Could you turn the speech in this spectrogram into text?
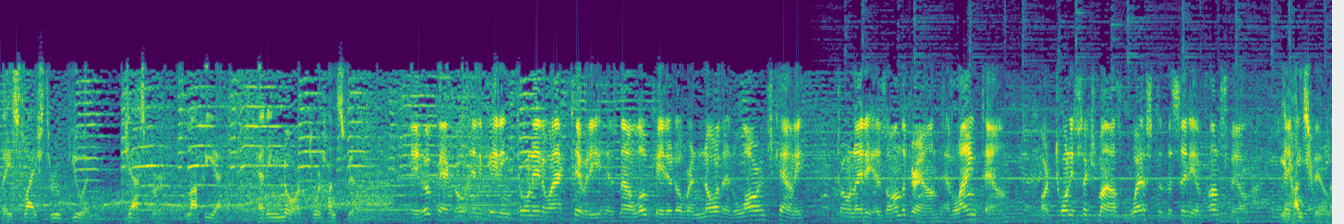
they slash through Guin, Jasper, Lafayette, heading north toward Huntsville. A hook echo indicating tornado activity is now located over northern Lawrence County. Tornado is on the ground at Langtown, or 26 miles west of the city of Huntsville. In Huntsville,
